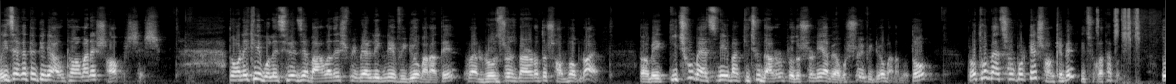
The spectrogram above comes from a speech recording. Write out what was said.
ওই জায়গাতে তিনি আউট হওয়া মানে সব শেষ। তো অনেকেই বলেছিলেন যে বাংলাদেশ প্রিমিয়ার লিগ নিয়ে ভিডিও বানাতে, এবার রোজ রোজ বানানো তো সম্ভব নয়। তবে কিছু ম্যাচ নিয়ে বা কিছু দারুণ প্রদর্শন নিয়ে আমি অবশ্যই ভিডিও বানাবো। তো প্রথম ম্যাচ সম্পর্কে সংক্ষেপে কিছু কথা বলি। তো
